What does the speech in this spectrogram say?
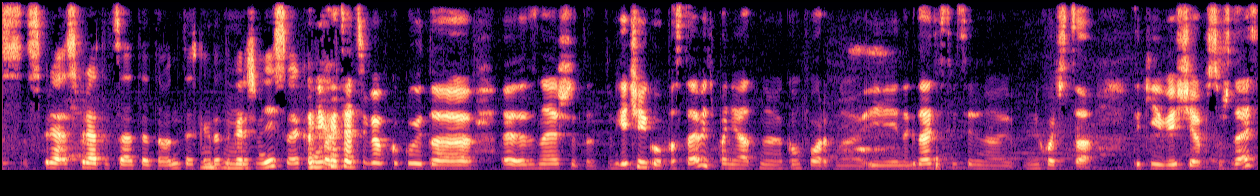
спря спрятаться от этого. Ну, то есть, когда mm-hmm. ты говоришь, у меня есть своя. Они хотят тебя в какую-то, э, знаешь, это, в ячейку поставить понятную, комфортную. И иногда действительно не хочется такие вещи обсуждать,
